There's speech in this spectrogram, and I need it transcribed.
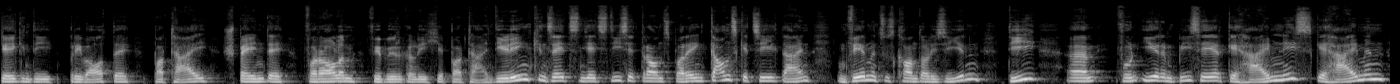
gegen die private Parteispende, vor allem für bürgerliche Parteien. Die Linken setzen jetzt diese Transparenz ganz gezielt ein, um Firmen zu skandalisieren, die ähm, von ihrem bisher Geheimnis, geheimen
